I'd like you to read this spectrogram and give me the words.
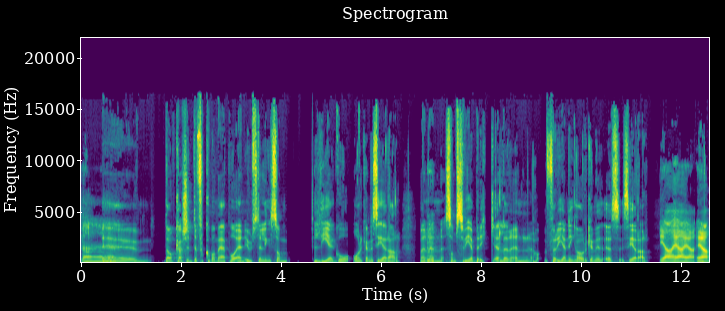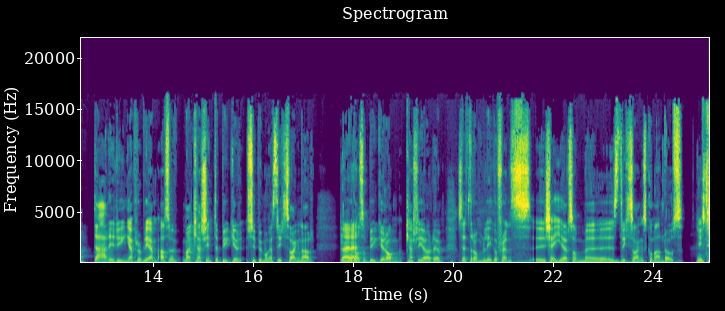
eh, de kanske inte får komma med på en utställning som Lego organiserar. Men Mm. en som Svebrick eller en förening organiserar. Ja, ja, ja. ja. Där är det ju inga problem. Alltså, man kanske inte bygger supermånga stridsvagnar. Nej, och nej. de som bygger dem kanske gör det, sätter de Lego Friends eh, som eh, stridsvagnskommandos. Just.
